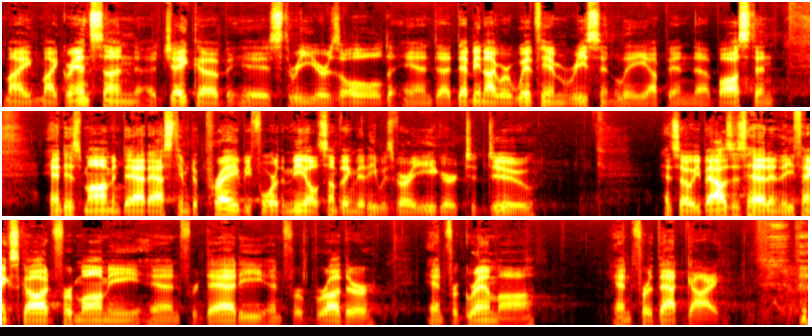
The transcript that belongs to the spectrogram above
My, my grandson uh, Jacob is three years old, and uh, Debbie and I were with him recently up in uh, Boston. And his mom and dad asked him to pray before the meal, something that he was very eager to do. And so he bows his head and he thanks God for mommy and for daddy and for brother and for grandma and for that guy.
